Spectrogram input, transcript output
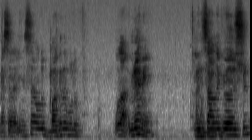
Mesela insanoğlu bug'ını bulup ulan üremeyin. Hani İnsanlık ölsün.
